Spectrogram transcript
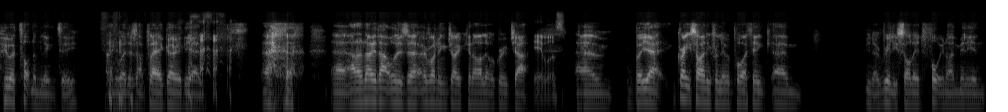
who are Tottenham linked to, and where does that player go in the end? uh, and I know that was a, a, running joke in our little group chat. It was. Um, but yeah, great signing from Liverpool. I think um, you know really solid. Forty nine million.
